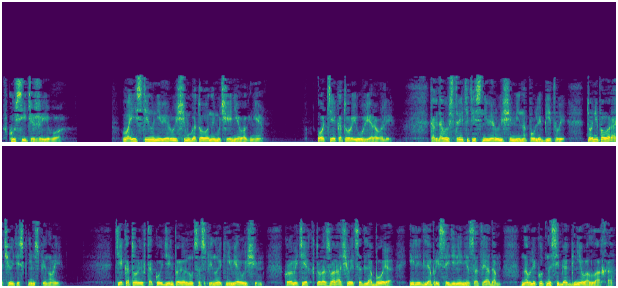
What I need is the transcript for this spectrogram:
Вкусите же его. Воистину неверующим уготованы мучения в огне. О те, которые уверовали! Когда вы встретитесь с неверующими на поле битвы, то не поворачивайтесь к ним спиной. Те, которые в такой день повернутся спиной к неверующим, кроме тех, кто разворачивается для боя или для присоединения с отрядом, навлекут на себя гнев Аллаха.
